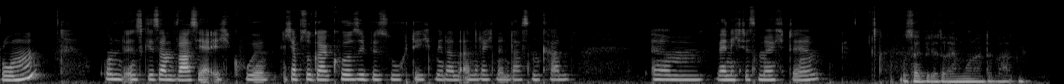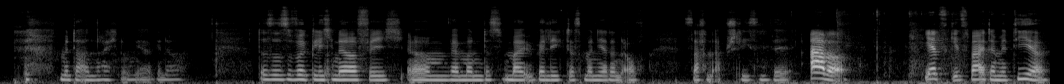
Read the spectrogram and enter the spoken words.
rum. Und insgesamt war es ja echt cool. Ich habe sogar Kurse besucht, die ich mir dann anrechnen lassen kann, ähm, wenn ich das möchte. Muss halt wieder drei Monate warten. Mit der Anrechnung, ja, genau. Das ist wirklich nervig, ähm, wenn man das mal überlegt, dass man ja dann auch Sachen abschließen will. Aber jetzt geht's weiter mit dir.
